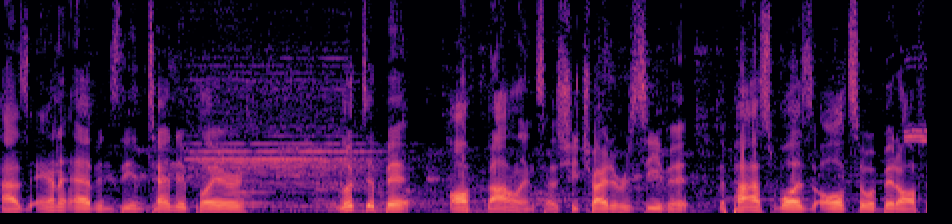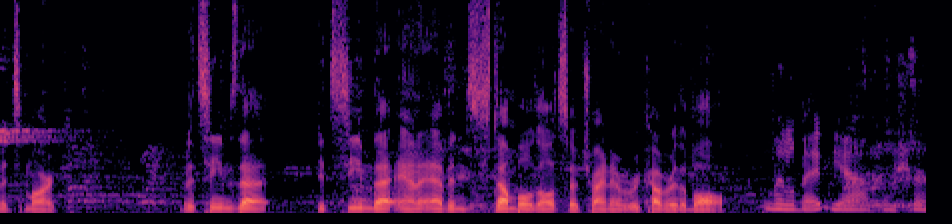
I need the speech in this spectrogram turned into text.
As Anna Evans, the intended player, looked a bit off balance as she tried to receive it. The pass was also a bit off its mark. But it seems that it seemed that Anna Evans stumbled also trying to recover the ball. A little bit, yeah, for sure.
